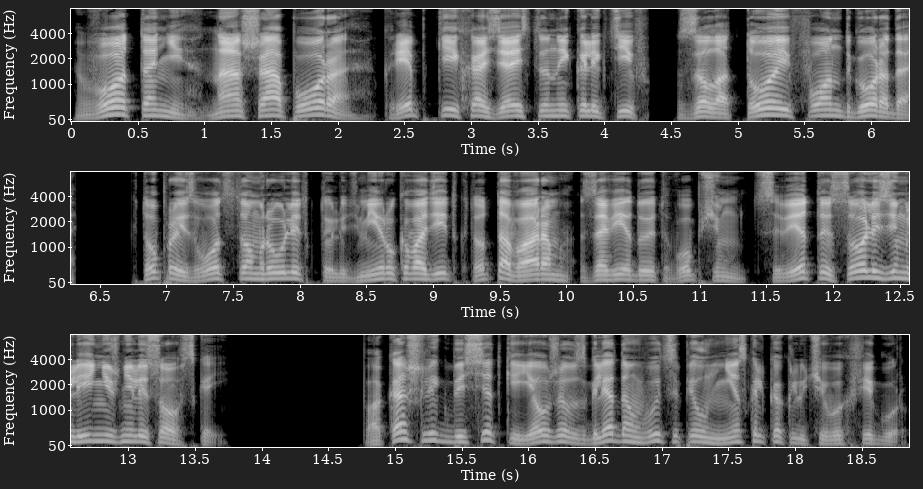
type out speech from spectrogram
Вот они, наша опора, крепкий хозяйственный коллектив, золотой фонд города. Кто производством рулит, кто людьми руководит, кто товаром заведует. В общем, цвет и соль земли Нижнелесовской. Пока шли к беседке, я уже взглядом выцепил несколько ключевых фигур.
